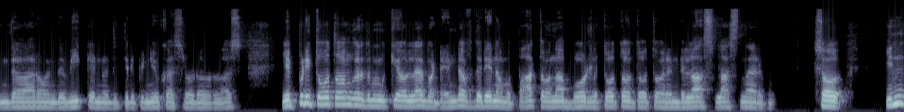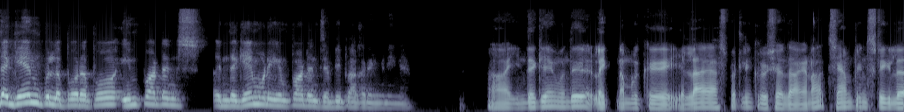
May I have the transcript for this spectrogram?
இந்த வாரம் வந்து வீக்கெண்ட் வந்து திருப்பி நியூ காஸ்டரோட ஒரு லாஸ் எப்படி தோத்தோங்கிறது முக்கியம் இல்லை but end of the day நம்ம பார்த்தோம்னா போர்டில் தோத்தோம் தோத்தோம் ரெண்டு லாஸ் லாஸ் தான் இருக்கும். ஸோ இந்த கேமுக்குள்ள போறப்போ இம்பார்ட்டன்ஸ் இந்த கேமோட இம்பார்ட்டன்ஸ் எப்படி பாக்குறீங்க நீங்க? இந்த கேம் வந்து லைக் நம்மளுக்கு எல்லா ஆஸ்பெக்ட்லையும் குரூஷியல் தான். ஏன்னா சாம்பியன்ஸ் லீக்ல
